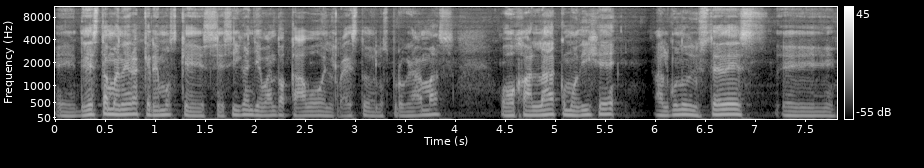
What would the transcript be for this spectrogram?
eh, de esta manera queremos que se sigan llevando a cabo el resto de los programas. Ojalá, como dije, algunos de ustedes eh,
